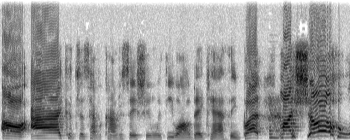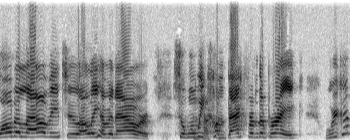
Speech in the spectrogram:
Oh, I could just have a conversation with you all day, Kathy, but my show won't allow me to. I only have an hour. So when we come back from the break, we're going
